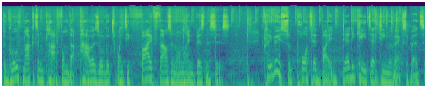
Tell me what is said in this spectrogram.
the growth marketing platform that powers over 25,000 online businesses. Klaviyo is supported by a dedicated team of experts,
